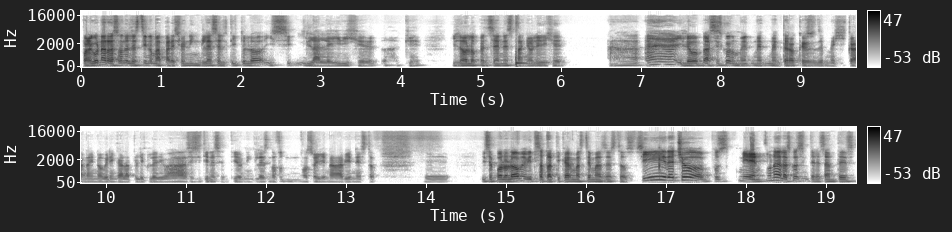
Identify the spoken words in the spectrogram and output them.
por alguna razón del destino me apareció en inglés el título y, y la leí y dije, "Ah, ¿qué? Y luego lo pensé en español y dije, ah, ah, y luego así es cuando me, me- me entero que es de mexicana y no gringa la película y digo, ah, sí, sí tiene sentido en inglés, no, no se oye nada bien esto. Eh, dice, Polo, luego me invitas a platicar más temas de estos. Sí, de hecho, pues miren, una de las cosas interesantes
